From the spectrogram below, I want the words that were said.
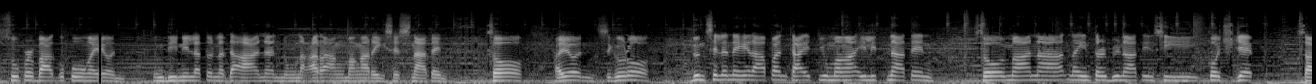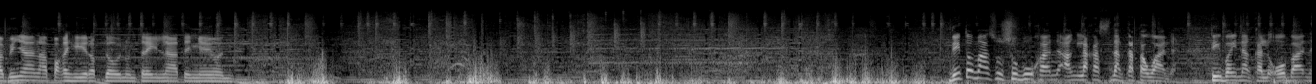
super bago po ngayon. Hindi nila to nadaanan nung nakaraang mga races natin. So, ayun, siguro dun sila nahirapan kahit yung mga elite natin. So, mga na, na-interview natin si Coach Jeff. Sabi niya, napakahirap daw nung trail natin ngayon. Dito masusubukan ang lakas ng katawan, tibay ng kalooban,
